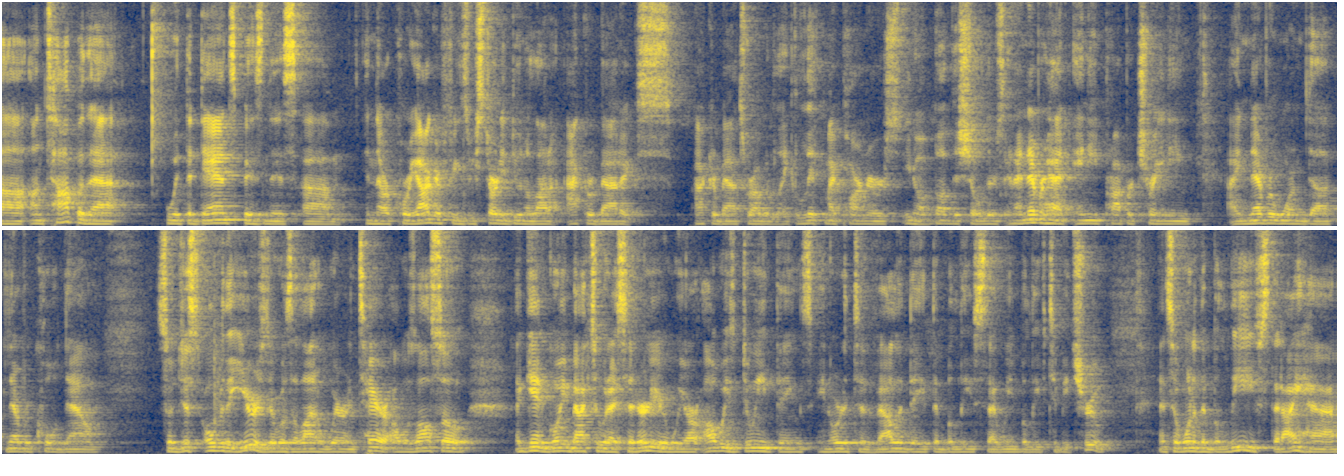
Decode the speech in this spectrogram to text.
Uh, on top of that, with the dance business, um, in our choreographies, we started doing a lot of acrobatics, acrobats where I would like lift my partners, you know, above the shoulders. And I never had any proper training. I never warmed up, never cooled down. So just over the years, there was a lot of wear and tear. I was also, again, going back to what I said earlier, we are always doing things in order to validate the beliefs that we believe to be true. And so one of the beliefs that I had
